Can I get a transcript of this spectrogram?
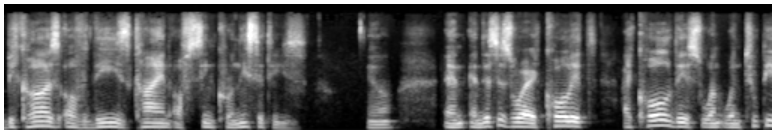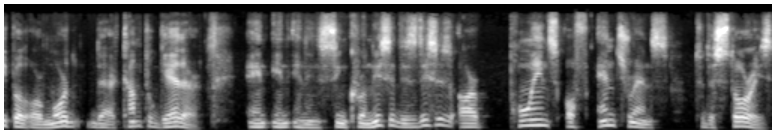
because of these kind of synchronicities you know? And and this is where i call it i call this when when two people or more that come together and in, in, in synchronicities this is our points of entrance to the stories.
